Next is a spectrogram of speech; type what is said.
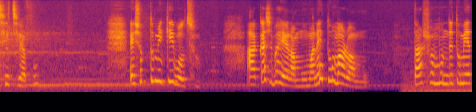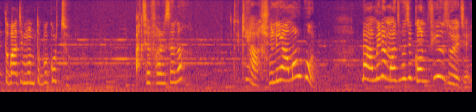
ছি ছি আপু। এসব তুমি কি বলছো? আকাশ ভাইয়ার আম্মু মানে তোমারও আম্মু। তার সম্বন্ধে তুমি এত বাজে মন্তব্য করছ? আচ্ছা ফারজানা তুই কি আসলেই আমার বোন? না আমি না মাঝে মাঝে কনফিউজ হয়ে যাই।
